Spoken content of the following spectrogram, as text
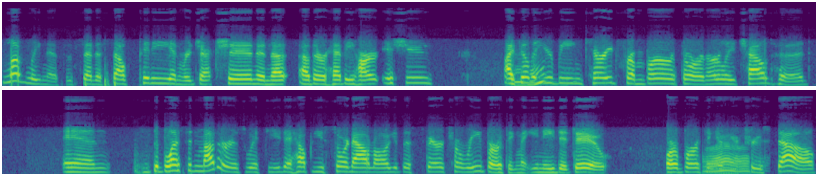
loveliness instead of self pity and rejection and other heavy heart issues. I feel that Mhm. you're being carried from birth or an early childhood, and the Blessed Mother is with you to help you sort out all of the spiritual rebirthing that you need to do. Or birthing of your true self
